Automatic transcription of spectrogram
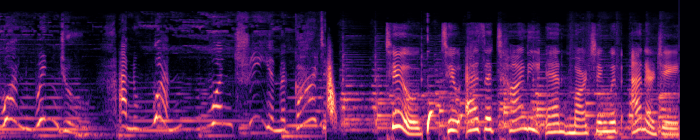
One window and one one tree in the garden. Two, two as a tiny ant marching with energy.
